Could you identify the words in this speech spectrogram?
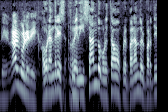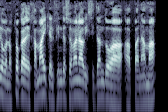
de algo le dijo. Ahora, Andrés, revisando, porque estábamos preparando el partido que nos toca de Jamaica el fin de semana visitando a, a Panamá,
